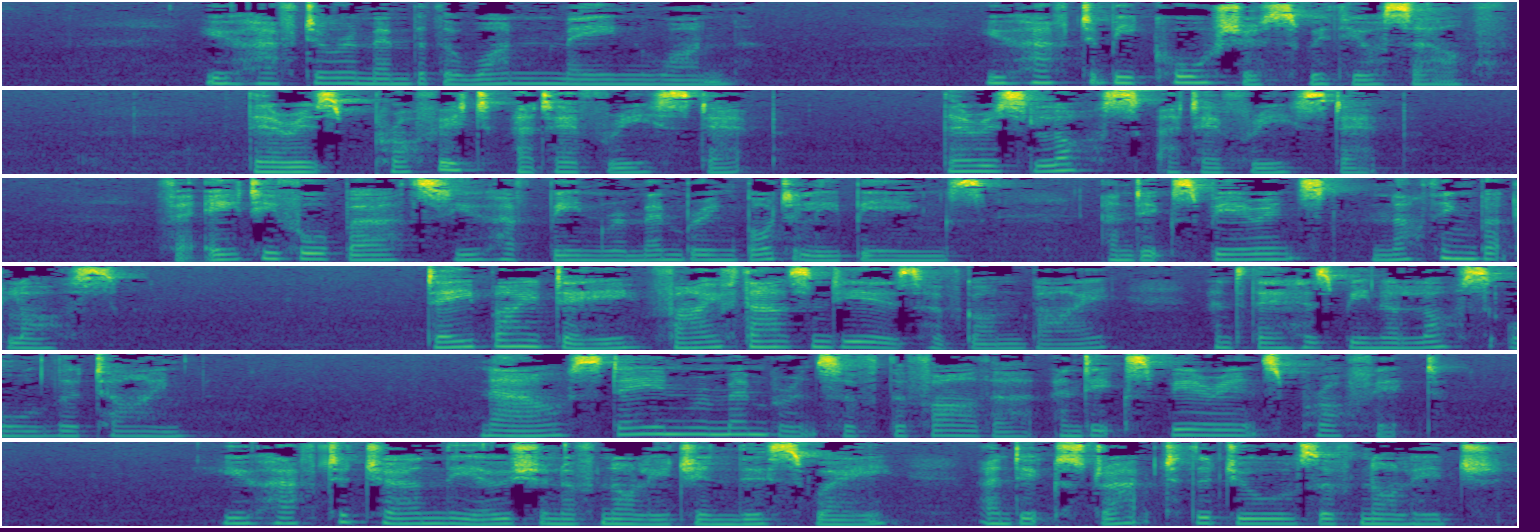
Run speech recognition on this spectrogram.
You have to remember the one main one. You have to be cautious with yourself. There is profit at every step. There is loss at every step. For 84 births you have been remembering bodily beings and experienced nothing but loss. Day by day, 5,000 years have gone by and there has been a loss all the time. Now stay in remembrance of the Father and experience profit. You have to churn the ocean of knowledge in this way and extract the jewels of knowledge.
